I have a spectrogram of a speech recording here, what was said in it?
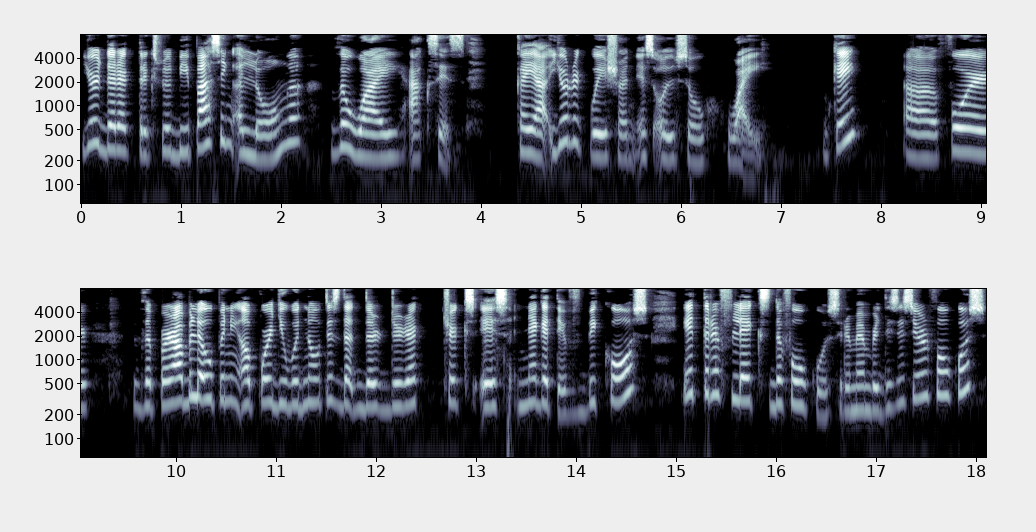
your directrix will be passing along the y-axis. Kaya your equation is also y. Okay? uh, for the parabola opening upward, you would notice that the directrix is negative because it reflects the focus. Remember, this is your focus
